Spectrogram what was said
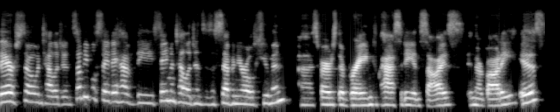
They're so intelligent some people say they have the same intelligence as a seven year old human uh, as far as their brain capacity and size in their body is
